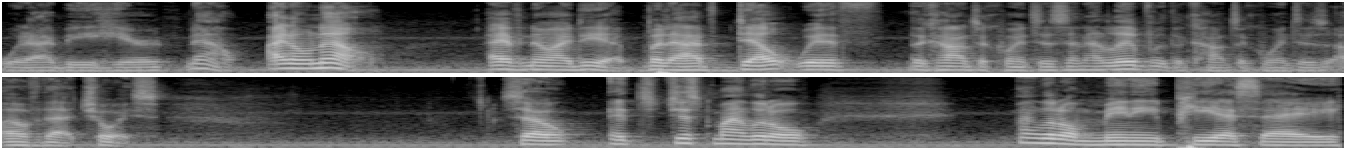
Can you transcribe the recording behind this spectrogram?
would I be here now? I don't know. I have no idea. But I've dealt with the consequences, and I live with the consequences of that choice. So it's just my little, my little mini PSA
